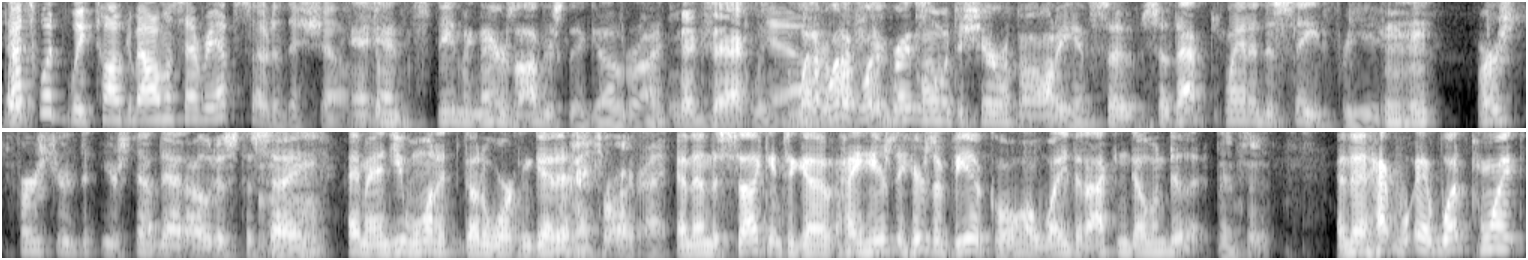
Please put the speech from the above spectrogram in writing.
That's what we've talked about almost every episode of this show. And, and Steve McNair is obviously a goat, right? Exactly. Yeah. What, what, what a great moment to share with the audience. So, so that planted the seed for you. Mm-hmm. First, first your your stepdad Otis to say, "Hey, man, you want it? Go to work and get it." That's right. Right. And then the second to go, "Hey, here's here's a vehicle, a way that I can go and do it." That's it. And then, ha- at what point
